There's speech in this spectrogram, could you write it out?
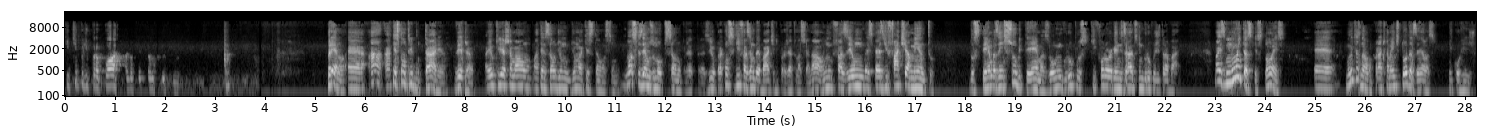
Que tipo de proposta vocês estão discutindo? Breno, é, a, a, questão tributária, veja, aí eu queria chamar a atenção de, um, de, uma questão. assim. Nós fizemos uma opção no Projeto Brasil para conseguir fazer um debate de projeto nacional em fazer uma espécie de fatiamento dos temas em subtemas ou em grupos que foram organizados em grupos de trabalho. Mas muitas questões, é, muitas não, praticamente todas elas, me corrijo,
